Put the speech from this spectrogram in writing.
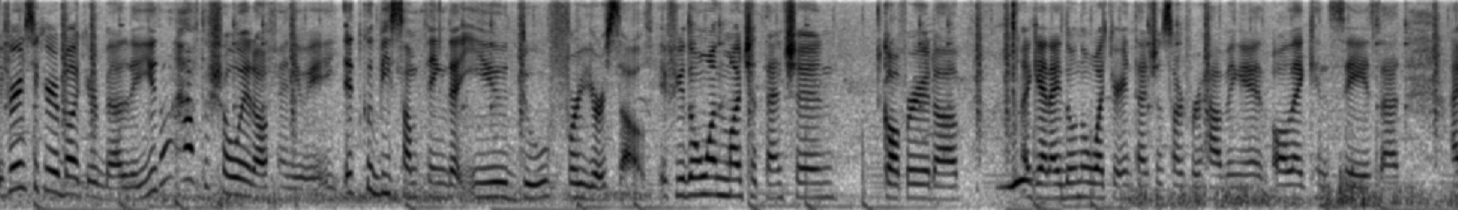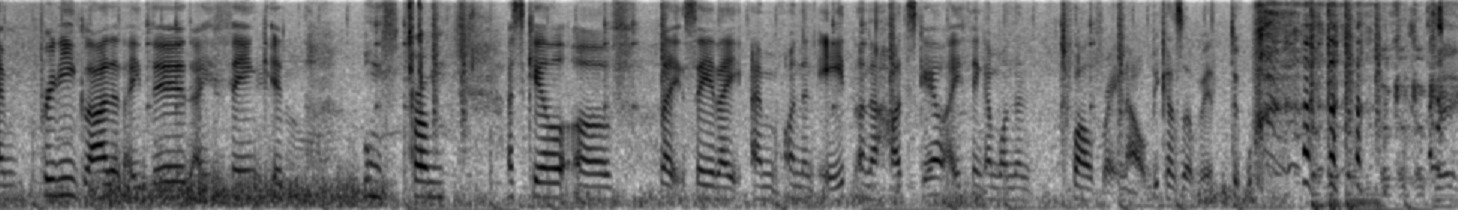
If you're insecure about your belly, you don't have to show it off anyway. It could be something that you do for yourself. If you don't want much attention, cover it up. Again, I don't know what your intentions are for having it. All I can say is that I'm pretty glad that I did. I think it, from a scale of like say like I'm on an 8 on a hot scale, I think I'm on a 12 right now because of it too. okay.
